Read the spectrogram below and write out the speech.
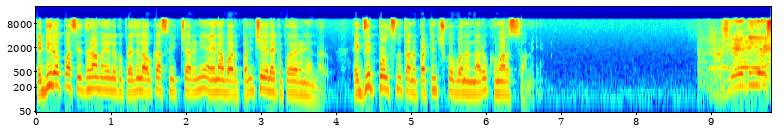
యడ్యూరప్ప సిద్ధరామయ్యలకు ప్రజలు అవకాశం ఇచ్చారని అయినా వారు పనిచేయలేకపోయారని అన్నారు ఎగ్జిట్ పోల్స్ను తాను పట్టించుకోబోనన్నారు Kumaraswamy JDS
